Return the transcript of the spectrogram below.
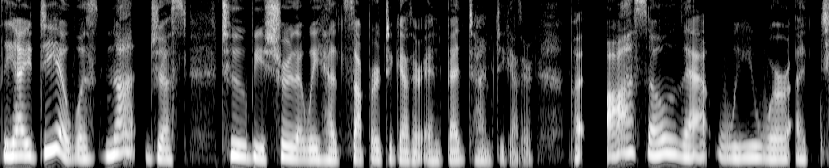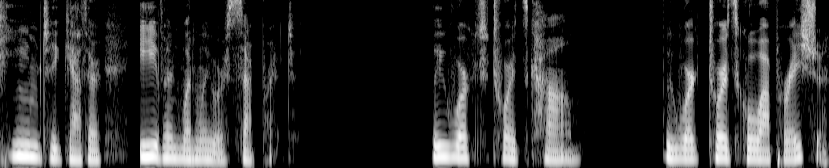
The idea was not just to be sure that we had supper together and bedtime together, but also that we were a team together even when we were separate. We worked towards calm we worked towards cooperation.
